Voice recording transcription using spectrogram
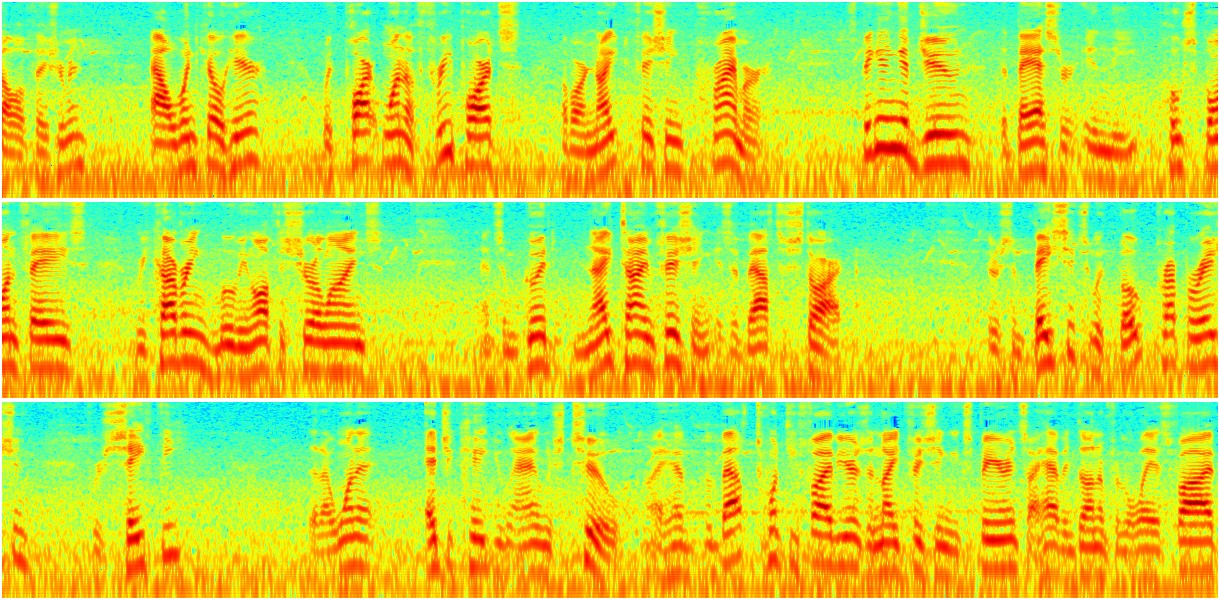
Fellow fishermen. Al Winco here with part one of three parts of our night fishing primer. It's beginning of June. The bass are in the post-spawn phase, recovering, moving off the shorelines, and some good nighttime fishing is about to start. There's some basics with boat preparation for safety that I want to educate you anglers too. I have about 25 years of night fishing experience. I haven't done it for the last five,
